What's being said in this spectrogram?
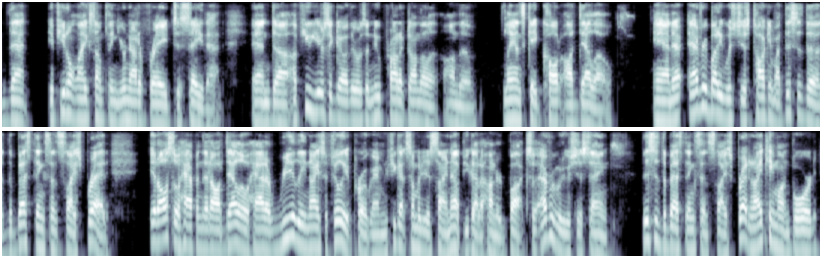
that if you don't like something, you're not afraid to say that. And uh, a few years ago, there was a new product on the on the landscape called Audello, and everybody was just talking about this is the the best thing since sliced bread it also happened that Audello had a really nice affiliate program. And if you got somebody to sign up, you got a hundred bucks. So everybody was just saying, this is the best thing since sliced bread. And I came on board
